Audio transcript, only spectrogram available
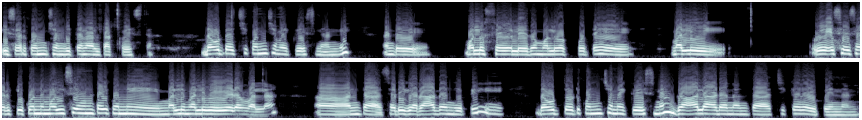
ఈసారి కొంచెం విత్తనాలు తక్కువ వేస్తా. డౌట్ వచ్చి కొంచెం ఎక్కువ వేసిన అండి. అంటే మొలుస్తాయో లేదో మొలవకపోతే మళ్ళీ వేసేసరికి కొన్ని మొలిసి ఉంటాయి కొన్ని మళ్ళీ మళ్ళీ వేయడం వల్ల అంత సరిగా రాదని చెప్పి డౌట్ తోటి కొంచెం ఎక్కువ వేసిన గాలి ఆడనంత చిక్కగా అయిపోయిందండి.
